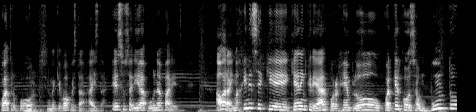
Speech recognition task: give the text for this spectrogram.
4 por, si no me equivoco, está. Ahí está. Eso sería una pared. Ahora, imagínense que quieren crear, por ejemplo, cualquier cosa, un punto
